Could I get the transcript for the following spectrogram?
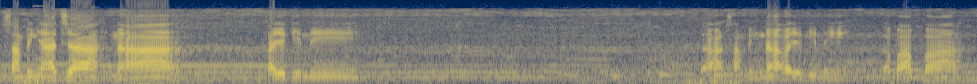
Sampingnya aja. Nah, kayak gini. Nah, samping nah kayak gini. nggak apa-apa.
